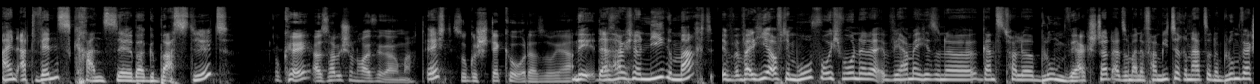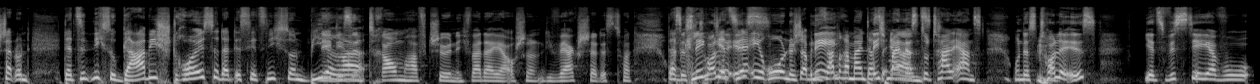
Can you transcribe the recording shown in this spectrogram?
einen Adventskranz selber gebastelt. Okay, also das habe ich schon häufiger gemacht. Echt? So Gestecke oder so, ja. Nee, das habe ich noch nie gemacht, weil hier auf dem Hof, wo ich wohne, wir haben ja hier so eine ganz tolle Blumenwerkstatt. Also meine Vermieterin hat so eine Blumenwerkstatt und das sind nicht so Gabi-Sträuße, das ist jetzt nicht so ein Nee, Biederer. die sind traumhaft schön. Ich war da ja auch schon. Die Werkstatt ist toll. Und Das klingt jetzt sehr ironisch, aber die Sandra meint das Ich meine das total ernst. Und das Tolle ist, jetzt wisst ihr ja, wo.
